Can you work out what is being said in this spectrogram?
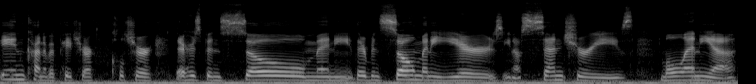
in kind of a patriarchal culture there has been so many there have been so many years you know centuries millennia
